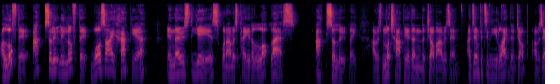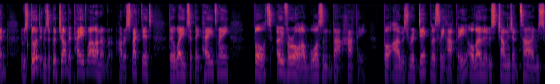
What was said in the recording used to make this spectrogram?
I loved it. Absolutely loved it. Was I happier in those years when I was paid a lot less? Absolutely. I was much happier than the job I was in. I didn't particularly like the job I was in. It was good. It was a good job. It paid well, and I respected the wage that they paid me. But overall, I wasn't that happy but I was ridiculously happy, although it was challenging at times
